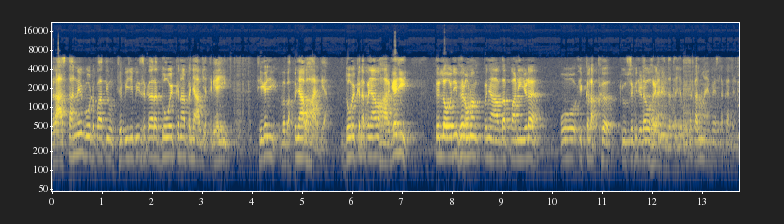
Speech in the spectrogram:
ਰਾਜਸਥਾਨ ਨੇ ਵੀ ਵੋਟ ਪਾਤੀ, ਉੱਥੇ ਬੀਜੇਪੀ ਦੀ ਸਰਕਾਰ ਹੈ ਦੋ ਇੱਕ ਨਾਲ ਪੰਜਾਬ ਜਿੱਤ ਗਿਆ ਜੀ। ਠੀਕ ਹੈ ਜੀ ਪੰਜਾਬ ਹਾਰ ਗਿਆ। ਦੋ ਇੱਕ ਨਾਲ ਪੰਜਾਬ ਹਾਰ ਗਿਆ ਜੀ। ਤੇ ਲਓ ਜੀ ਫਿਰ ਹੁਣ ਪੰਜਾਬ ਦਾ ਪਾਣੀ ਜਿਹੜਾ, ਉਹ 1 ਲੱਖ ਕਿਊਸਿਕ ਜਿਹੜਾ ਉਹ ਹਰਿਆਣੇ ਨੂੰ ਦਿੱਤਾ ਜਾਊਗਾ। ਤਾਂ ਕੱਲ ਨੂੰ ਐ ਫੈਸਲਾ ਕਰ ਲੈਣਾ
